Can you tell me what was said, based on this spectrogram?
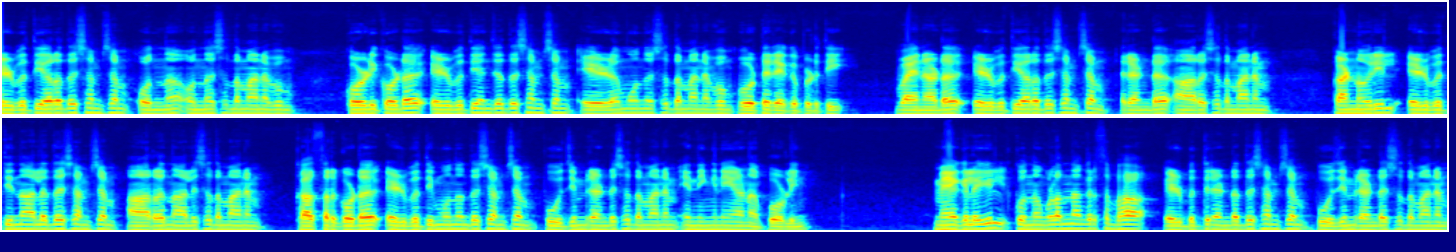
എഴുപത്തിയാറ് ദശാംശം ഒന്ന് ഒന്ന് ശതമാനവും കോഴിക്കോട് എഴുപത്തിയഞ്ച് ദശാംശം ഏഴ് മൂന്ന് ശതമാനവും വോട്ട് രേഖപ്പെടുത്തി. വയനാട് എഴുപത്തിയാറ് ദശാംശം രണ്ട് ആറ് ശതമാനം കണ്ണൂരിൽ എഴുപത്തിനാല് ദശാംശം ആറ് നാല് ശതമാനം കാസർഗോഡ് എഴുപത്തിമൂന്ന് ദശാംശം പൂജ്യം രണ്ട് ശതമാനം എന്നിങ്ങനെയാണ് പോളിംഗ്. മേഖലയിൽ കുന്നംകുളം നഗരസഭ എഴുപത്തിരണ്ട് ദശാംശം പൂജ്യം രണ്ട് ശതമാനം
